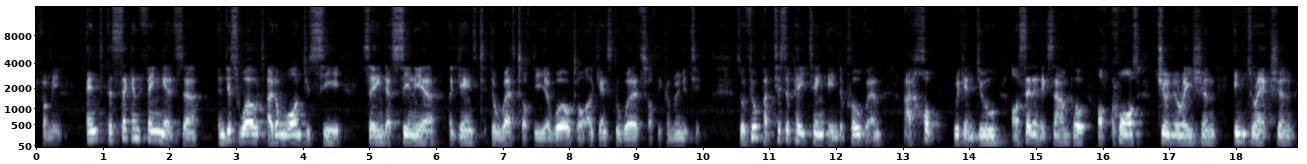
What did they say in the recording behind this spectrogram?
for me. And the second thing is, uh, in this world, I don't want to see saying that senior against the rest of the uh, world or against the words of the community. So through participating in the program, I hope we can do or set an example of cross generation interaction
